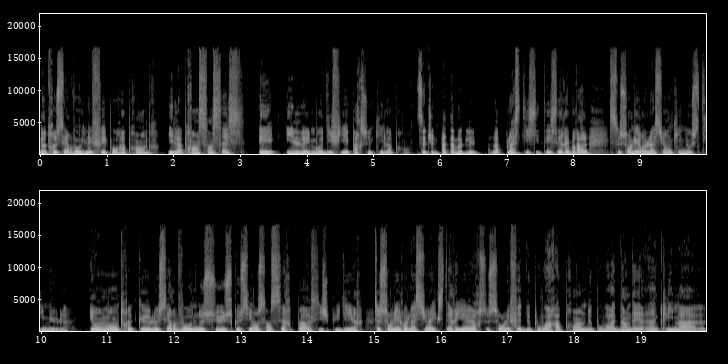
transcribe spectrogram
Notre cerveau, il est fait pour apprendre. Il apprend sans cesse et il est modifié par ce qu'il apprend. C'est une pâte à modeler. La plasticité cérébrale, ce sont les relations qui nous stimulent. Et on montre que le cerveau ne s'use que si on s'en sert pas, si je puis dire. Ce sont les relations extérieures, ce sont le fait de pouvoir apprendre, de pouvoir être dans un climat euh,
